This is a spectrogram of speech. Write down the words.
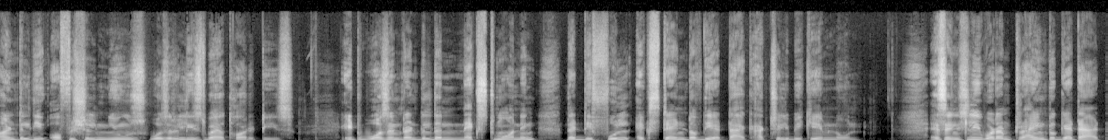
until the official news was released by authorities. It wasn't until the next morning that the full extent of the attack actually became known. Essentially, what I'm trying to get at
